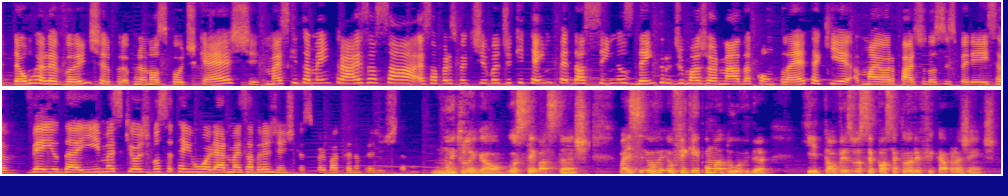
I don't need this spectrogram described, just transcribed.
tão relevante para o nosso podcast, mas que também traz essa, essa perspectiva de que tem pedacinhos dentro de uma jornada completa, que a maior parte da sua experiência veio daí, mas que hoje você tem um olhar mais abrangente, que é super bacana para a gente também. Muito legal, gostei bastante. Mas eu, eu fiquei com uma dúvida que talvez você possa clarificar para a gente.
